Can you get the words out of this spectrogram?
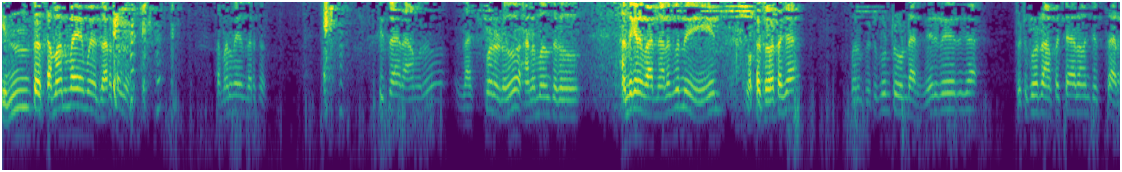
ఇంత సమన్వయం దొరకదు. సమన్వయం దొరకదు. సీతారాముడు లక్ష్మణుడు హనుమంతుడు అందుకని వారి నలుగురిని ఒక చోటగా మనం పెట్టుకుంటూ ఉండాలి. వేరు వేరుగా పెట్టుకోవడం అపచారం అని చెప్తారు.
